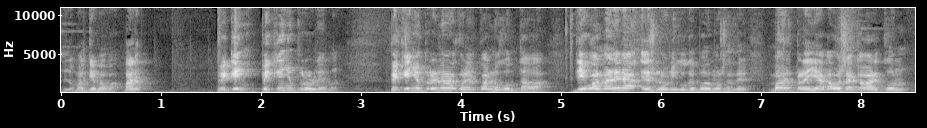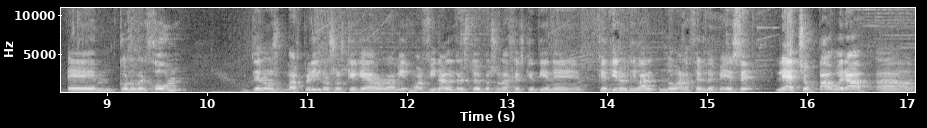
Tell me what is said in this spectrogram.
Lo mal que va, vale. Pequeño problema. Pequeño problema con el cual no contaba. De igual manera, es lo único que podemos hacer. Vamos para allá, vamos a acabar con, eh, con Overhaul de los más peligrosos que quedan ahora mismo. Al final el resto de personajes que tiene, que tiene el rival no van a hacer DPS. Le ha hecho power up a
